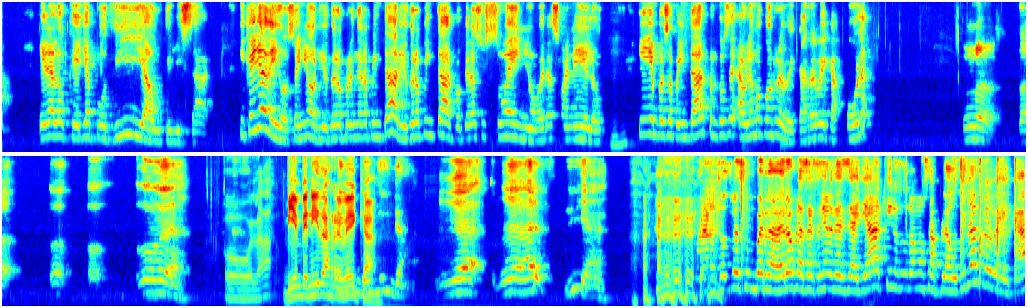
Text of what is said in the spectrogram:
era lo que ella podía utilizar. Y que ella dijo, señor, yo quiero aprender a pintar, yo quiero pintar porque era su sueño, era su anhelo. Y ella empezó a pintar, pero entonces hablemos con Rebeca. Rebeca, hola. Hola. Bienvenida, Rebeca. Bienvenida. Para nosotros es un verdadero placer, señores. Desde allá, aquí nosotros vamos a aplaudir a Rebeca,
